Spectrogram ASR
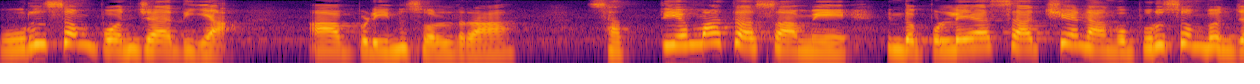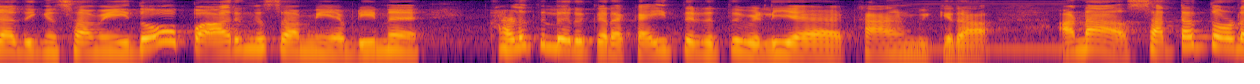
புருஷம் பொஞ்சாதியான் அப்படின்னு சொல்கிறான் சத்தியமாக தான் சாமி இந்த பிள்ளையா சாட்சியை நாங்கள் புருஷம் பொஞ்சாதிங்க சாமி இதோ பாருங்க சாமி அப்படின்னு கழுத்தில் இருக்கிற கைத்தெடுத்து வெளியே காண்பிக்கிறா. ஆனால் சட்டத்தோட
